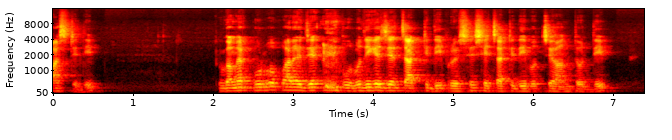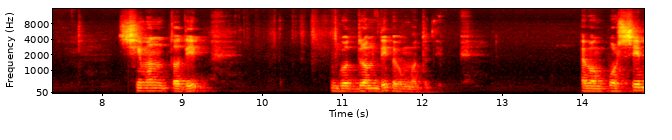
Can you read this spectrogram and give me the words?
পাঁচটি দ্বীপ। গঙ্গার পূর্ব পারে যে, পূর্ব দিকে যে চারটি দ্বীপ রয়েছে, সেই চারটি দ্বীপ হচ্ছে অন্তর্দ্বীপ, সীমন্ত দ্বীপ গোদ্রম দ্বীপ এবং মধ্যদ্বীপ এবং পশ্চিম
